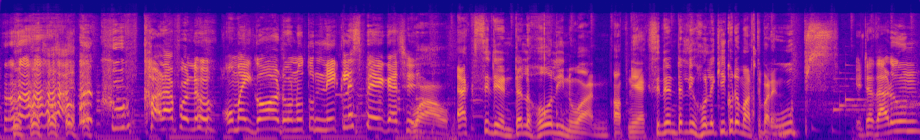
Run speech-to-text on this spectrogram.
খুব খারাপ হলো। ও মাই গড ও নতুন নেকলেস পেয়ে গেছে। Wow accidental hole in one আপনি অ্যাক্সিডেন্টালি হলে কি করে মারতে পারেন? উপস এটা দারুণ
